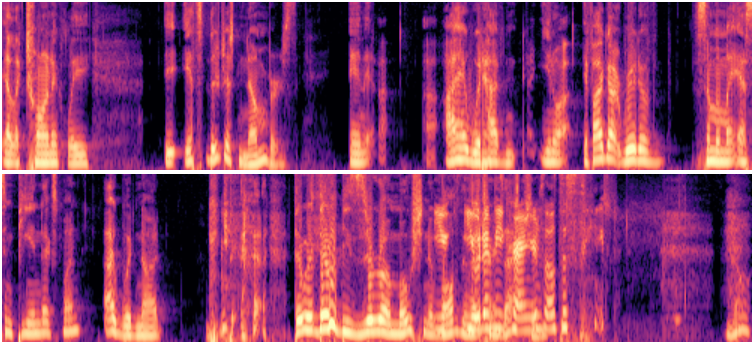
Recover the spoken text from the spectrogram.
electronically. It, it's they're just numbers, and I would have you know if I got rid of some of my S and P index fund, I would not. there would there would be zero emotion involved you, in you wouldn't be crying yourself to sleep. No,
